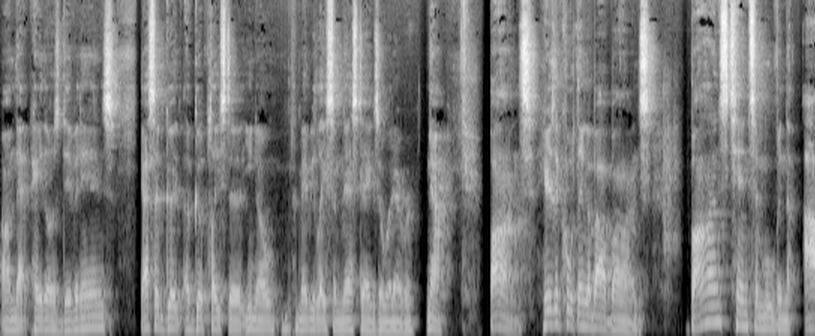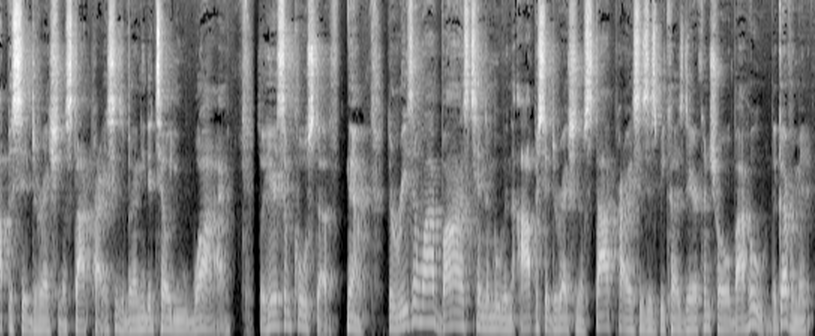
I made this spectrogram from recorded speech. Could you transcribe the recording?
um, that pay those dividends, that's a good a good place to you know maybe lay some nest eggs or whatever. Now, bonds. Here's a cool thing about bonds. Bonds tend to move in the opposite direction of stock prices, but I need to tell you why. So here's some cool stuff. Now, the reason why bonds tend to move in the opposite direction of stock prices is because they're controlled by who? The government.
